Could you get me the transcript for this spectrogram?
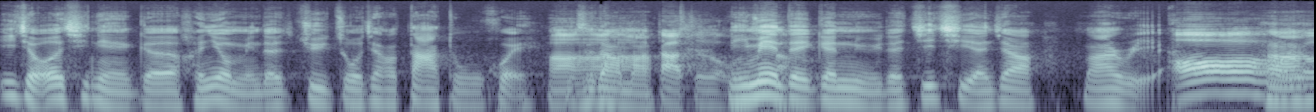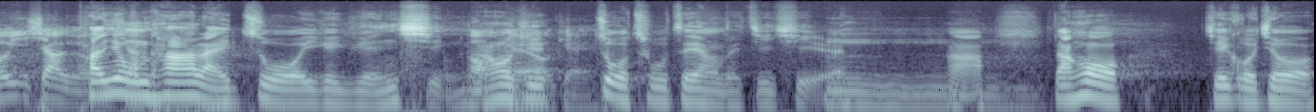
一九二七年一个很有名的剧作叫《大都会》，你知道吗？大都会里面的一个女的机器人叫 Maria，哦，有印象，他用它来做一个原型，然后去做出这样的机器人，啊，然后结果就。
